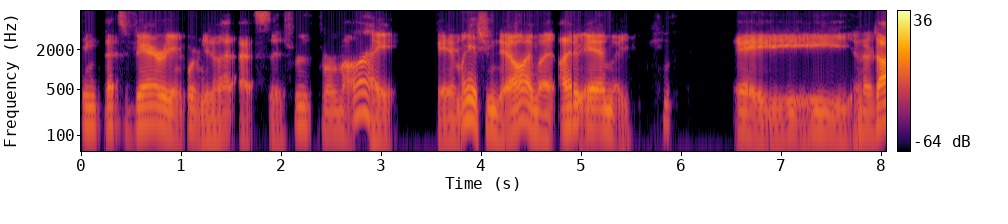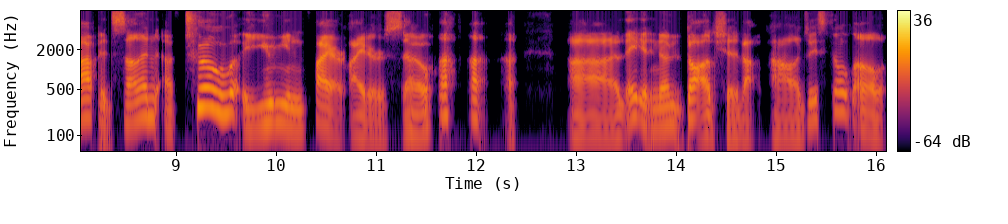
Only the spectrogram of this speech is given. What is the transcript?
think that's very important. You know, that, that's the truth for my family. As you know, I'm a, I am a, a an adopted son of two union firefighters. So uh, they didn't know dog shit about college. They still don't.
